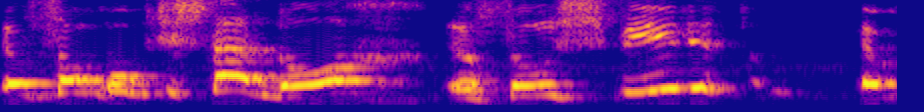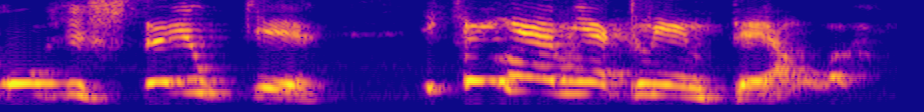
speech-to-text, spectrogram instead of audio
Eu sou um conquistador, eu sou um espírito. Eu conquistei o quê? E quem é a minha clientela?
